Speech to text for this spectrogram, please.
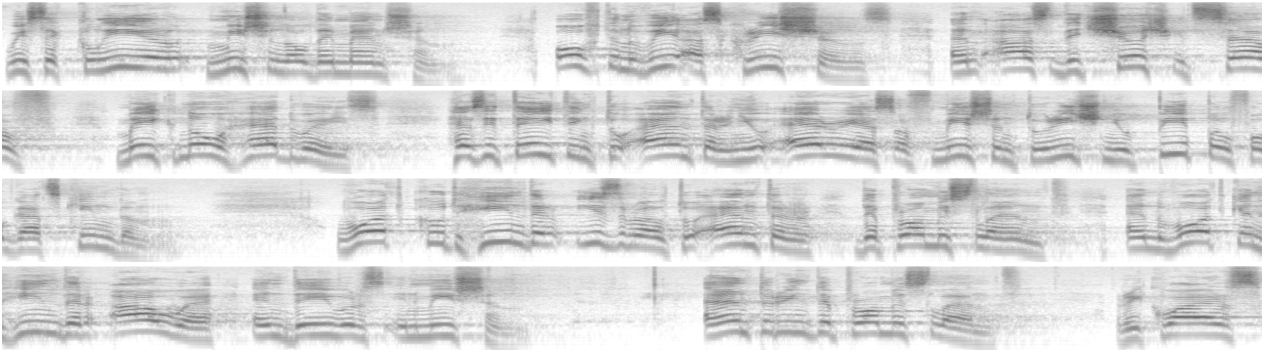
with a clear missional dimension. Often we as Christians and as the church itself make no headways, hesitating to enter new areas of mission to reach new people for God's kingdom. What could hinder Israel to enter the promised land, and what can hinder our endeavors in mission? Entering the promised land requires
